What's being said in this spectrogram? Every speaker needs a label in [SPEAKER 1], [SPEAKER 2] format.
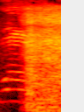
[SPEAKER 1] Whoa.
